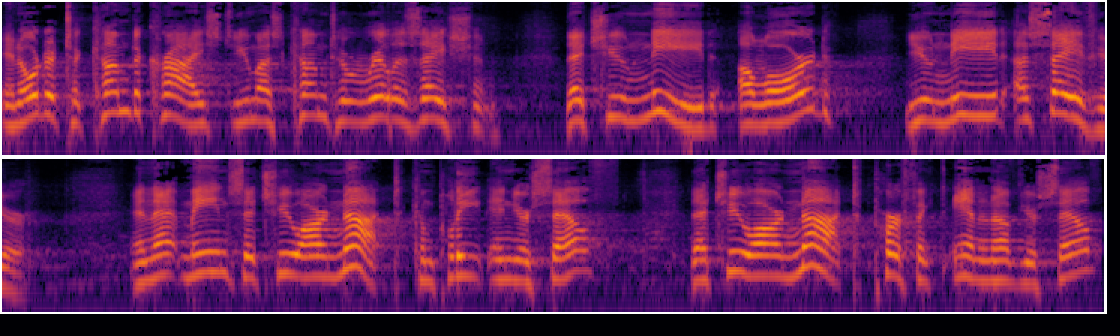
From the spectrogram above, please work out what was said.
In order to come to Christ, you must come to realization that you need a Lord, you need a Savior. And that means that you are not complete in yourself, that you are not perfect in and of yourself,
